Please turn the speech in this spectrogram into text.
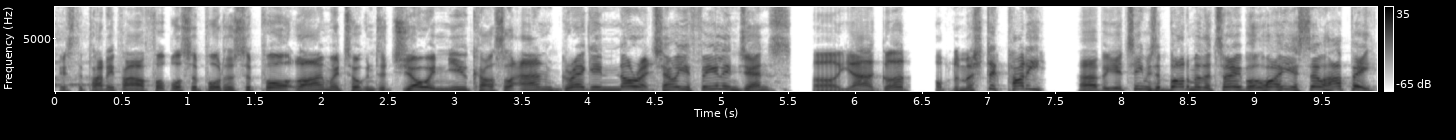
It's the Paddy Power Football Supporter Support Line. We're talking to Joe in Newcastle and Greg in Norwich. How are you feeling, gents? Uh, yeah, good. Optimistic, Paddy. Uh, but your team's at the bottom of the table. Why are you so happy?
